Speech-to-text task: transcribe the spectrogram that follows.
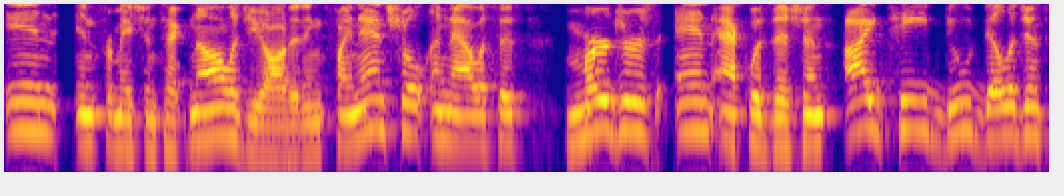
in information technology auditing, financial analysis, mergers and acquisitions, IT due diligence,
